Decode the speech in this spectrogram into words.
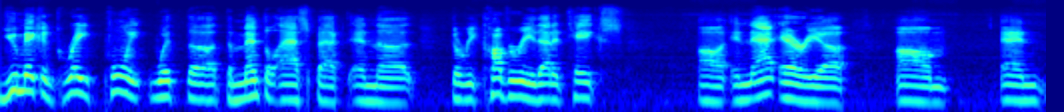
You make a great point with the the mental aspect and the the recovery that it takes uh, in that area um, and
